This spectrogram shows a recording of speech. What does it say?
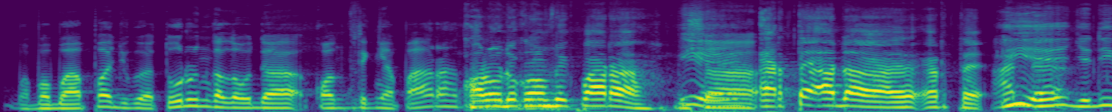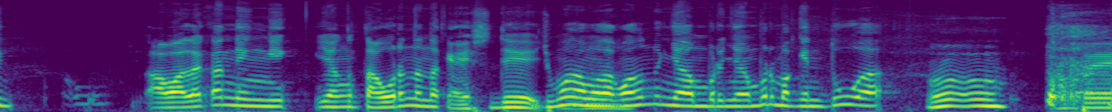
bapak-bapak juga turun kalau udah konfliknya parah. tuh. Kalau udah konflik parah, Bisa- RT ada RT. Iya, jadi awalnya kan yang yang tawuran anak SD, cuma lama-lama tuh nyamber-nyamber makin tua. Heeh. Sampai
